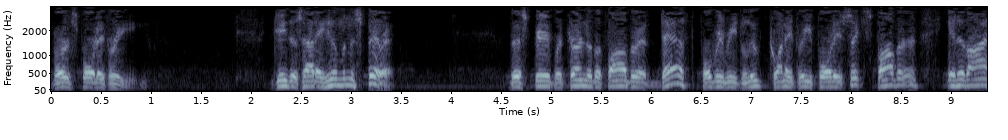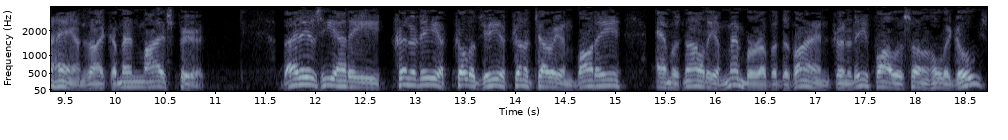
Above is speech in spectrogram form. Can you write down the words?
verse 43. Jesus had a human spirit. The spirit returned to the Father at death, for we read Luke 23, 46, Father, into thy hands I commend my spirit. That is, he had a trinity, a trilogy, a trinitarian body, and was not only a member of a divine trinity, Father, Son, and Holy Ghost,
